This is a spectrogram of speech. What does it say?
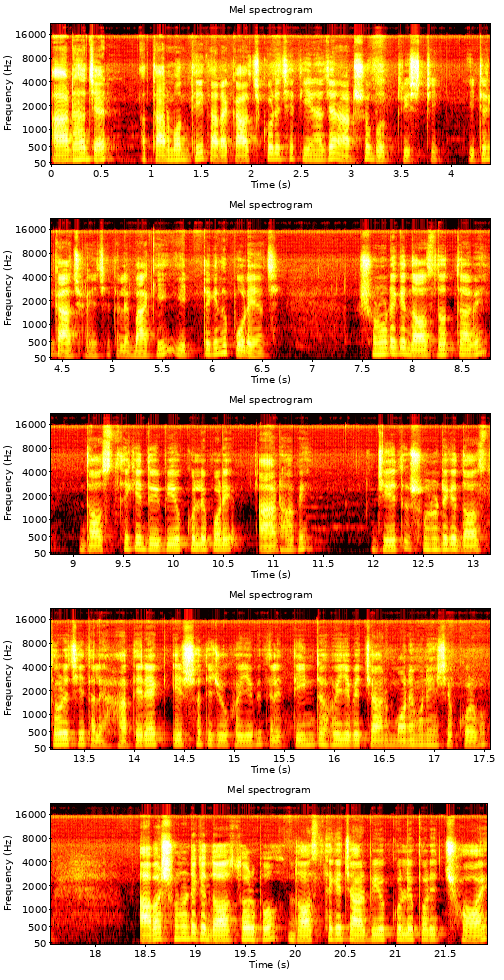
আট হাজার আর তার মধ্যে তারা কাজ করেছে তিন হাজার আটশো বত্রিশটি। ইটের কাজ হয়েছে। তাহলে বাকি ইটটা কিন্তু পড়ে আছে। ষোলোটাকে দশ ধরতে হবে। দশ থেকে দুই বিয়োগ করলে পরে আট হবে। যেহেতু ষোলোটাকে দশ ধরেছি, তাহলে হাতের এক এর সাথে যোগ হয়ে যাবে। তাহলে তিনটা হয়ে যাবে চার। মনে মনে হিসেব করব। আবার ষোলোটাকে দশ ধরবো। দশ থেকে চার বিয়োগ করলে পরে ছয়।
